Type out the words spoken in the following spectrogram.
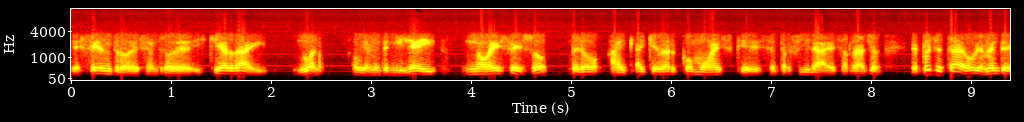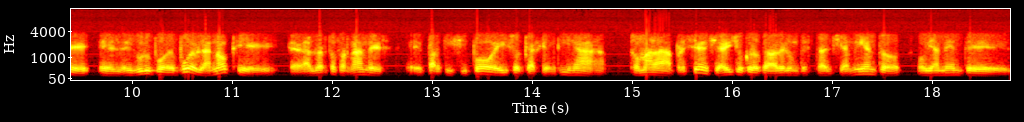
de centro, de centro de izquierda y, bueno, obviamente mi ley no es eso, pero hay, que ver cómo es que se perfila esa relación. Después está obviamente el, grupo de Puebla, ¿no? Que Alberto Fernández eh, participó e hizo que Argentina tomara presencia. Ahí yo creo que va a haber un distanciamiento, obviamente,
